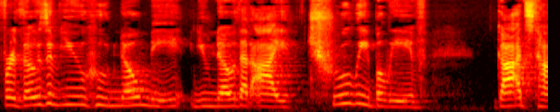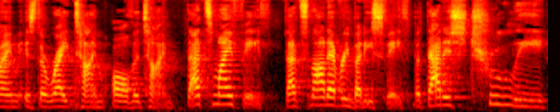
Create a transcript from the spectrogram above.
for those of you who know me, you know that I truly believe God's time is the right time all the time. That's my faith. That's not everybody's faith, but that is truly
